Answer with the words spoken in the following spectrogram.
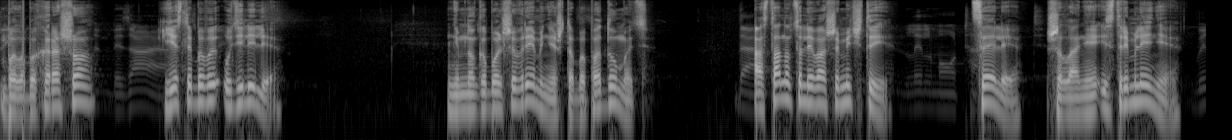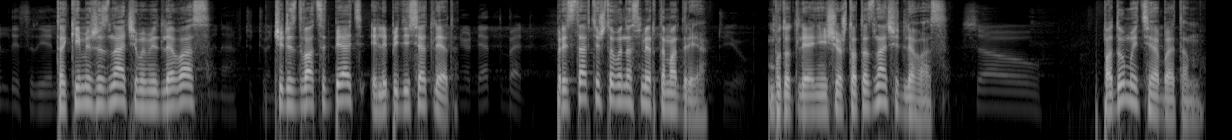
Было бы хорошо, если бы вы уделили немного больше времени, чтобы подумать, останутся ли ваши мечты, цели, желания и стремления такими же значимыми для вас через 25 или 50 лет. Представьте, что вы на смертном одре. Будут ли они еще что-то значить для вас? Подумайте об этом.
